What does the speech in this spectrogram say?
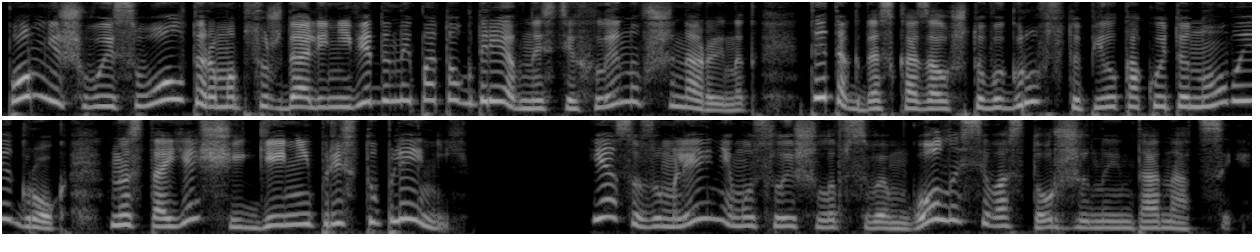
Помнишь, вы с Уолтером обсуждали невиданный поток древности, хлынувший на рынок? Ты тогда сказал, что в игру вступил какой-то новый игрок, настоящий гений преступлений. Я с изумлением услышала в своем голосе восторженные интонации.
